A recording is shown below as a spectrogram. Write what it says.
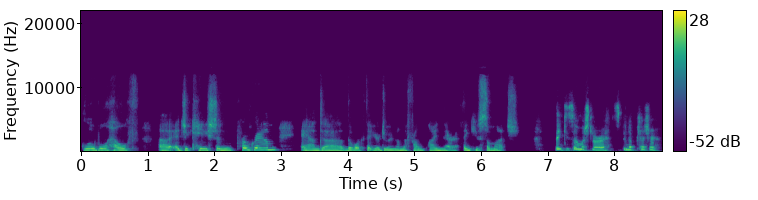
global health uh, education program and uh, the work that you're doing on the front line there. Thank you so much. Thank you so much, Laura. It's been a pleasure.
